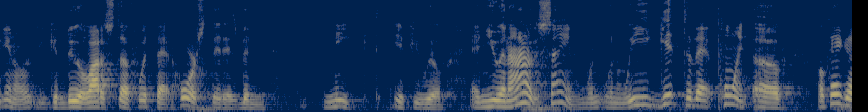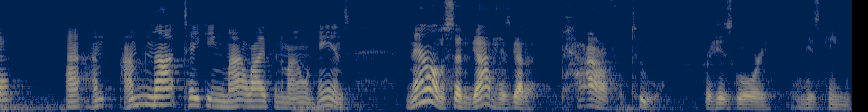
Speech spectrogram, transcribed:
You know, you can do a lot of stuff with that horse that has been meeked, if you will. And you and I are the same. When when we get to that point of, okay, God, I, I'm I'm not taking my life into my own hands. Now all of a sudden, God has got a powerful tool for His glory and His kingdom.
